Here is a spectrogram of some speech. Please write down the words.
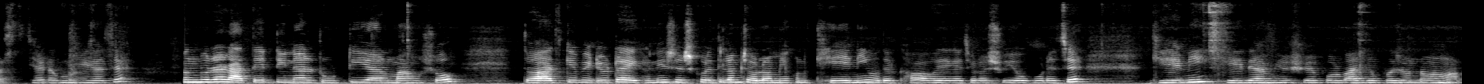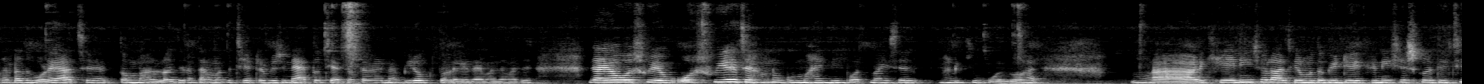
আসছি ছেলেটা ঘুমিয়ে গেছে। বন্ধুরা রাতের ডিনার রুটি আর মাংস। তো আজকে ভিডিওটা এখানেই শেষ করে দিলাম। চলো আমি এখন খেয়ে নিই, ওদের খাওয়া হয়ে গেছে, ওরা শুয়েও পড়েছে। খেয়ে নিই, খেয়ে দিয়ে আমিও শুয়ে পড়ব। আজকে প্রচণ্ড আমার মাথাটা ধরে আছে, একদম ভালো লাগছে না। তার মধ্যে ছেলেটার পেছনে এত চেঁচাতে হয় না, বিরক্ত লেগে যায় মাঝে মাঝে। যাই হোক, ও শুয়ে, ও শুয়েছে এখনও ঘুমায়নি, বদমাইশের মানে কি বলব আর। আর খেয়ে নিয়ে চলো, আজকের মতো ভিডিও এখানেই শেষ করে দিচ্ছি।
